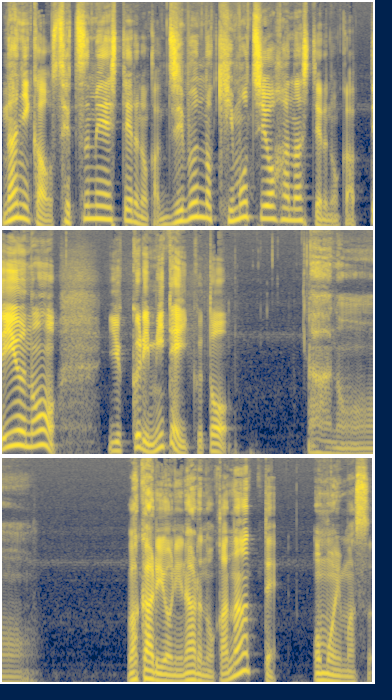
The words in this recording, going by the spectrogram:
何かを説明してるのか自分の気持ちを話してるのかっていうのをゆっくり見ていくとあのー、分かるようになるのかなって思います。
